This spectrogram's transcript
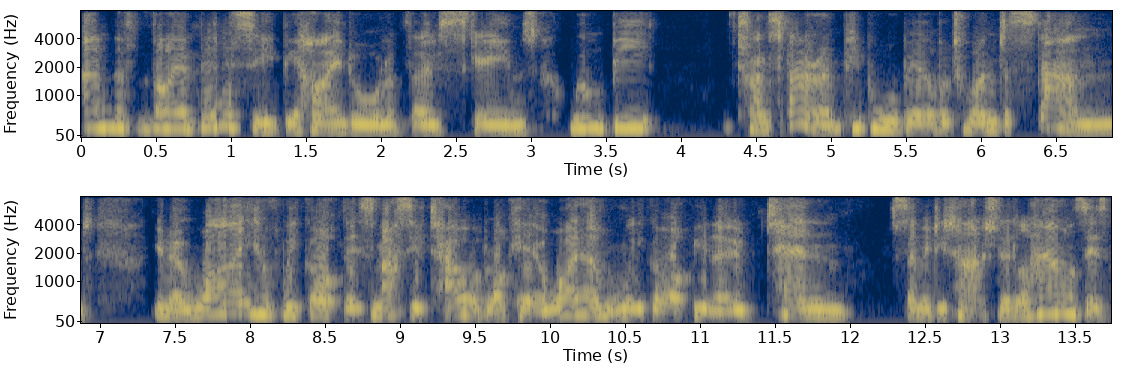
And the viability behind all of those schemes will be transparent. People will be able to understand, you know, why have we got this massive tower block here? Why haven't we got, you know, 10 semi detached little houses?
